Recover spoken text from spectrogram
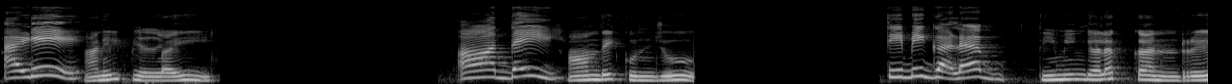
அடி அணில் பிள்ளை. ஆந்தை. ஆந்தை குஞ்சு. திமிங்கலம். திமிங்கலக்கன்று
